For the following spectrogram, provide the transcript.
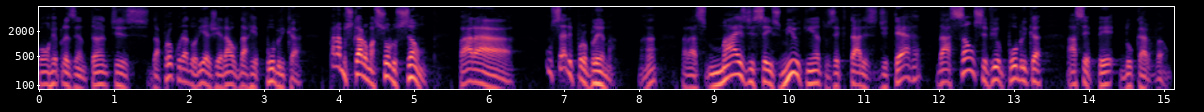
com representantes da Procuradoria-Geral da República para buscar uma solução para um sério problema, né? para as mais de 6.500 hectares de terra da Ação Civil Pública ACP do Carvão.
